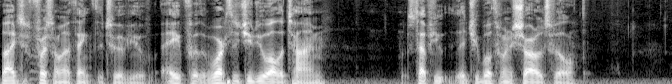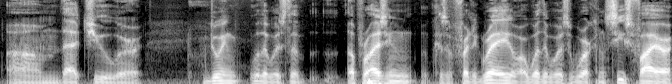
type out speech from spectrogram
Well, I just, first I want to thank the two of you a, for the work that you do all the time, stuff you, that you both were in Charlottesville, um, that you were doing whether it was the uprising because of Freddie Gray or whether it was the work on ceasefire,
